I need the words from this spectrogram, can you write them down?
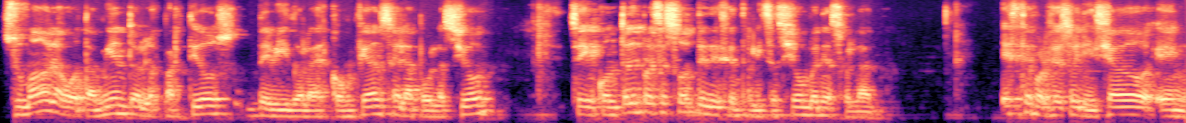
Sumado al agotamiento de los partidos debido a la desconfianza de la población, se encontró el proceso de descentralización venezolana. Este proceso iniciado en,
